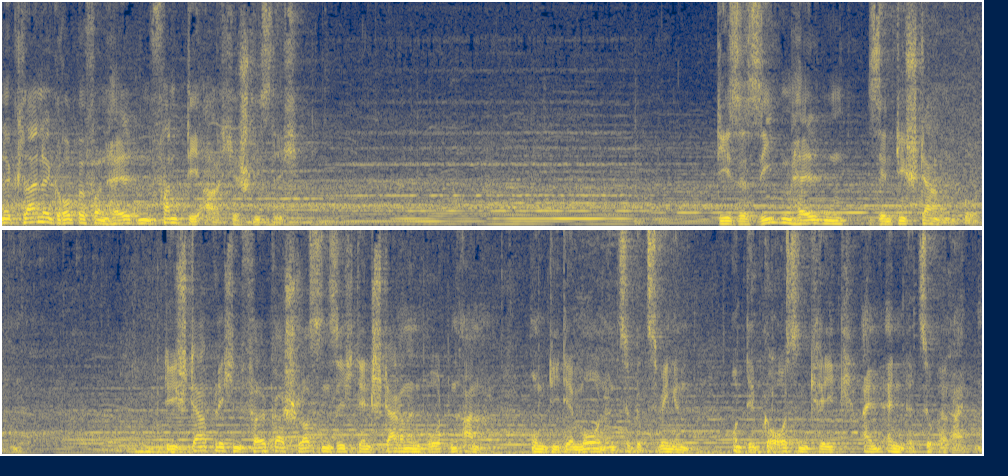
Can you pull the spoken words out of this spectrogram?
Eine kleine Gruppe von Helden fand die Arche schließlich. Diese sieben Helden sind die Sternenboten. Die sterblichen Völker schlossen sich den Sternenboten an, um die Dämonen zu bezwingen und dem großen Krieg ein Ende zu bereiten.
